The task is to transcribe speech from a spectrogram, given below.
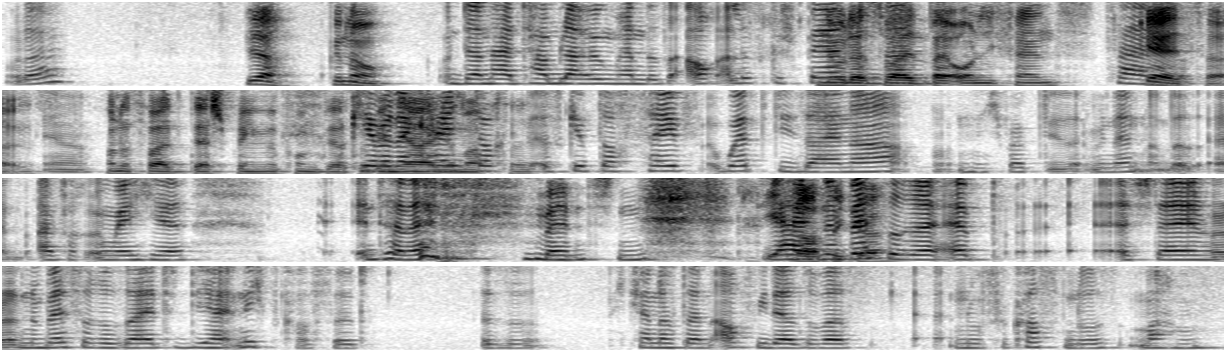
Oder? Ja, genau. Und dann hat Tumblr irgendwann das auch alles gesperrt. Nur, dass du halt bei OnlyFans Geld zahlst. ja. Und das war halt der springende Punkt, der es Okay, so aber dann genial kann ich gemacht doch, hat. es gibt doch safe Webdesigner, nicht Webdesigner, wie nennt man das? Einfach irgendwelche Internetmenschen, die halt eine Grafiker. bessere App erstellen oder eine bessere Seite, die halt nichts kostet. Also ich kann doch dann auch wieder sowas nur für kostenlos machen.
